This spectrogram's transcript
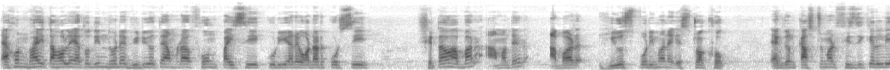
এখন ভাই, তাহলে এতদিন ধরে ভিডিওতে আমরা ফোন পাইছি, কুরিয়ারে অর্ডার করছি, সেটাও আবার আমাদের আবার হিউজ পরিমাণে স্টক হোক। একজন কাস্টমার ফিজিক্যালি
